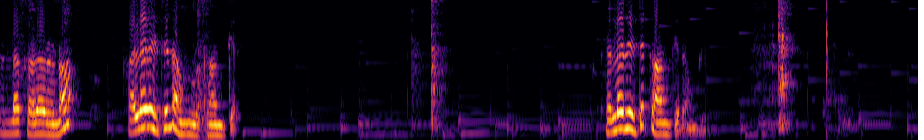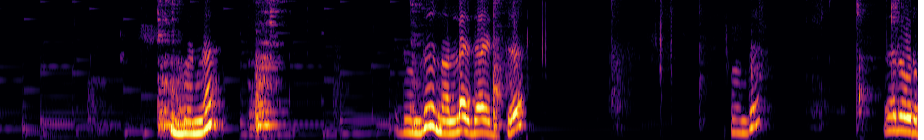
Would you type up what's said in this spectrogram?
நல்லா கலரணும். கலரிட்டு நான் உங்களுக்கு காமிக்கிறேன். கலரிட்டு காமிக்கிறேன் உங்களுக்கு. இது வந்து நல்லா இதாயிடுச்சு. இப்போ வந்து வேற ஒரு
